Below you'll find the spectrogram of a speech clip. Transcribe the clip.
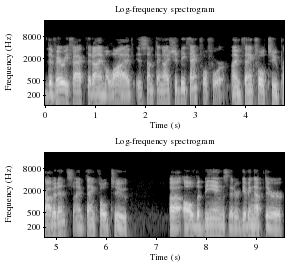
the very fact that I am alive is something I should be thankful for. I'm thankful to Providence. I'm thankful to uh, all the beings that are giving up their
